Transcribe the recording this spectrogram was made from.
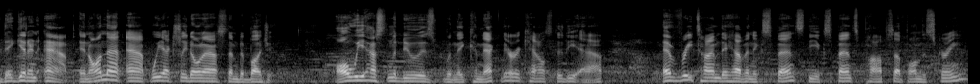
they get an app, and on that app, we actually don't ask them to budget. All we ask them to do is when they connect their accounts to the app, every time they have an expense, the expense pops up on the screen,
